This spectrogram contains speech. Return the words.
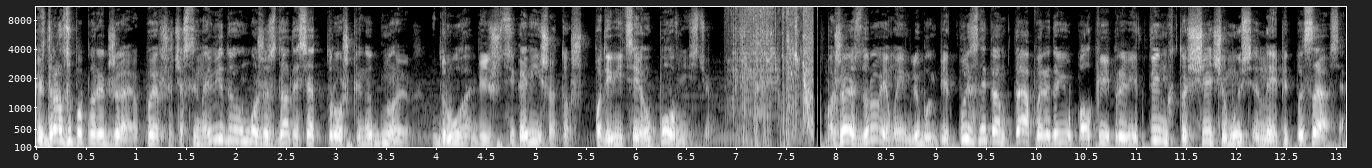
Відразу попереджаю, перша частина відео може здатися трошки нудною, друга більш цікавіша, тож подивіться його повністю. Бажаю здоров'я моїм любим підписникам та передаю палкий привіт тим, хто ще чомусь не підписався.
